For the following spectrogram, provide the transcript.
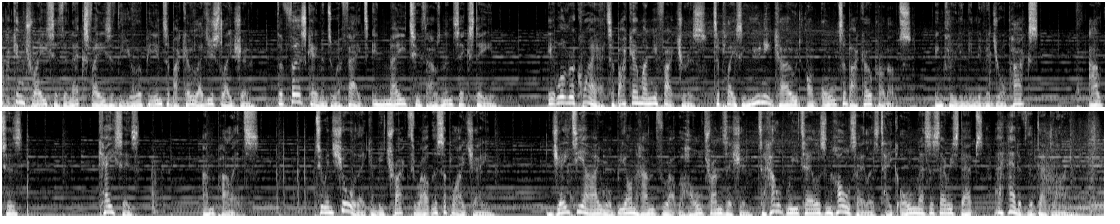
and trace is the next phase of the European tobacco legislation that first came into effect in May 2016. It will require tobacco manufacturers to place a unique code on all tobacco products, including individual packs, outers, cases and pallets, to ensure they can be tracked throughout the supply chain. JTI will be on hand throughout the whole transition to help retailers and wholesalers take all necessary steps ahead of the deadline.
